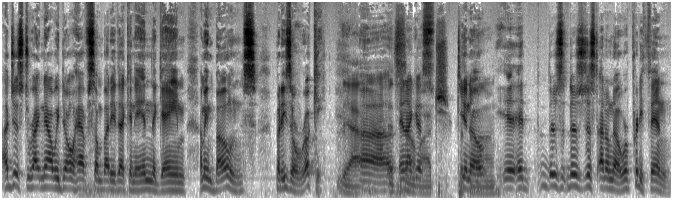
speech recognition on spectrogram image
I just right now we don't have somebody that can end the game. I mean Bones, but he's a rookie. Yeah, uh, it's and so I guess much you know it, it, there's there's just I don't know we're pretty thin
